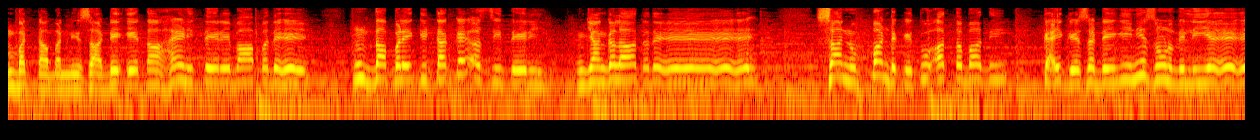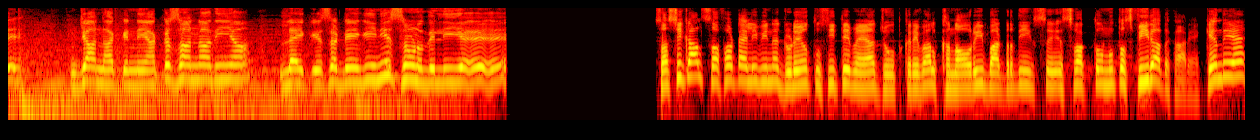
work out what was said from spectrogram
ਬੱਟਾ ਬੰਨੀ ਸਾਡੇ ਇਹ ਤਾਂ ਹੈ ਨਹੀਂ ਤੇਰੇ ਬਾਪ ਦੇ। ਦਬਲੇ ਕੀ ਟੱਕੇ ਅਸੀਂ ਤੇਰੀ ਜੰਗਲਾਤ ਦੇ। ਸਾਨੂੰ ਭੰਡ ਕੇ ਤੂੰ ਅੱਤਵਾਦੀ ਕਹਿ ਕੇ ਛੱਡੇਗੀ ਨਹੀਂ ਸੁਣ ਦਿੱਲੀਏ ਜਾਨਾ ਕਿੰਨਿਆਂ ਕਿਸਾਨਾਂ ਦੀਆਂ ਲੈ ਕੇ ਛੱਡੇਗੀ ਨਹੀਂ ਸੁਣ ਦਿੱਲੀਏ ਸਤਿ ਸ਼੍ਰੀ ਅਕਾਲ, ਸਫਰ ਟੈਲੀਵਿਜ਼ਨ ਜੁੜੇ ਹੋ ਤੁਸੀਂ ਤੇ ਮੈਂ ਆ ਜੋਤ ਕਰੇਵਾਲ, ਖਨੌਰੀ ਬਾਰਡਰ ਦੀ ਇਸ ਇਸ ਵਕਤ ਤੁਹਾਨੂੰ ਤਸਵੀਰਾਂ ਦਿਖਾ ਰਹੇ ਹਾਂ। ਕਹਿੰਦੇ ਆ,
